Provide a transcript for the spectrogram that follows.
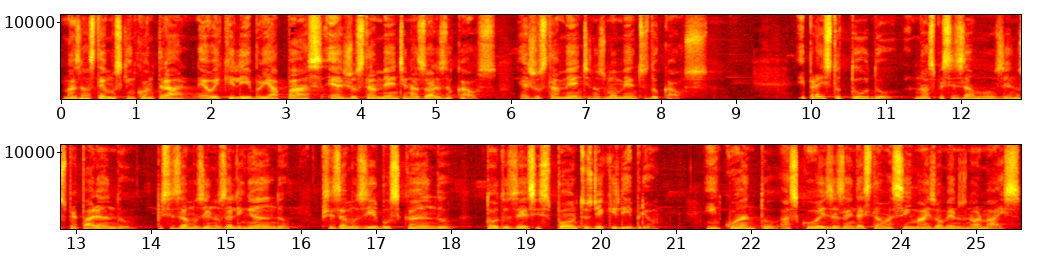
Mas nós temos que encontrar é o equilíbrio e a paz é justamente nas horas do caos é justamente nos momentos do caos. E para isto tudo, nós precisamos ir nos preparando, precisamos ir nos alinhando, precisamos ir buscando todos esses pontos de equilíbrio, enquanto as coisas ainda estão assim mais ou menos normais.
